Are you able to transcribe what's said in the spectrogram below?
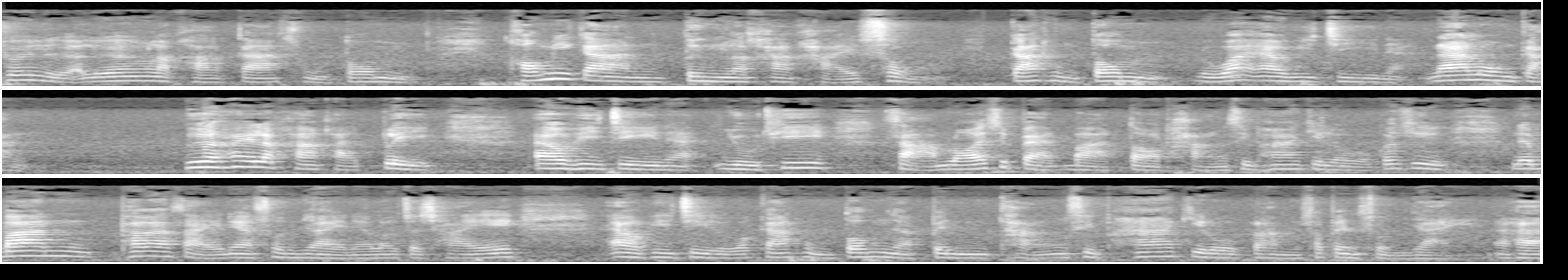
ช่วยเหลือเรื่องราคาก๊าซสูงต้ม เขามีการตึงราคาขายส่งก๊าซถุงต้ม หรือว่า LPG เนี่ยหน้าลงกัน เพื่อให้ราคาขายปลีก LPG เนี่ยอยู่ที่ 318 บาทต่อถัง 15 กิโล ก็คือในบ้านพักอาศัยเนี่ยส่วนใหญ่เนี่ยเราจะใช้ LPG หรือว่าก๊าซถุงต้มเนี่ยเป็นถัง 15 กิโลกรัมซะเป็นส่วนใหญ่นะคะ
